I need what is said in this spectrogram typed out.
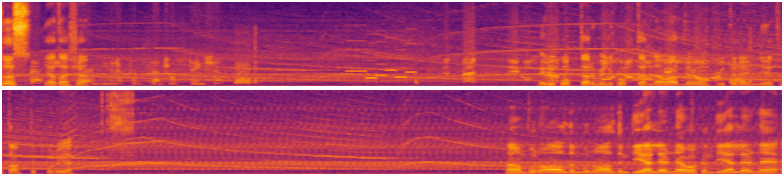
Sus yat aşağı. Helikopter helikopter ne var ne yok bütün emniyeti taktık buraya. Tamam bunu aldım bunu aldım. Diğerlerine bakın diğerlerine.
